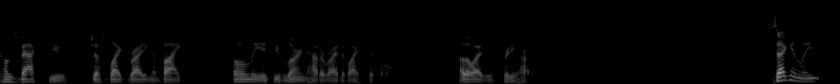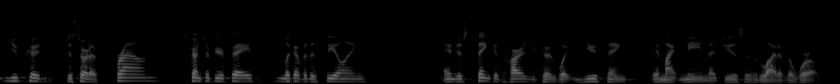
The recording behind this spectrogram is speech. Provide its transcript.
comes back to you just like riding a bike, only if you've learned how to ride a bicycle. Otherwise, it's pretty hard. Secondly, you could just sort of frown, scrunch up your face, look up at the ceiling, and just think as hard as you could what you think it might mean that Jesus is the light of the world.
